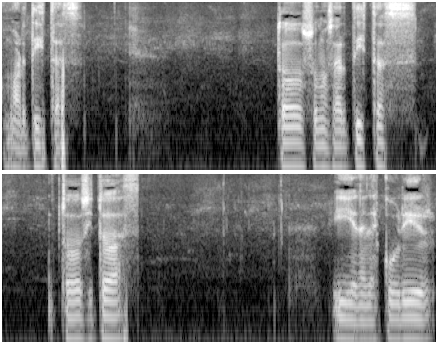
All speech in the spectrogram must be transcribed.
como artistas. Todos somos artistas, todos y todas. Y en el descubrir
